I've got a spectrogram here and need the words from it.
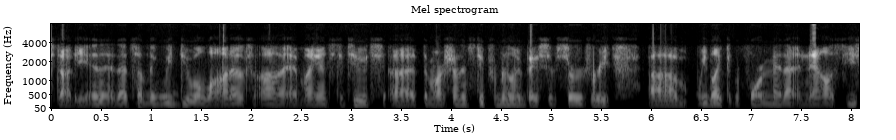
study, and that's something we do a lot of uh, at my institute, uh, at the Marchand Institute for Minimally Invasive Surgery. Um, we like to perform meta-analyses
